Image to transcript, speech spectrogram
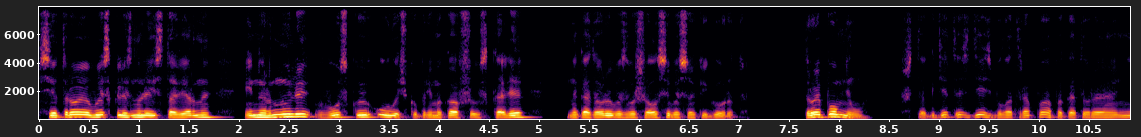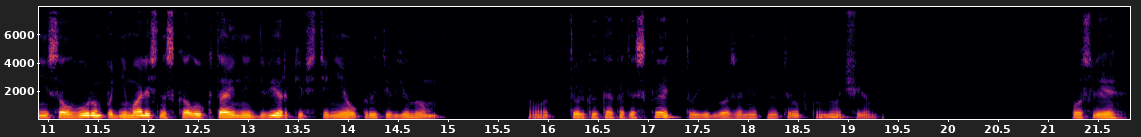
все трое выскользнули из таверны и нырнули в узкую улочку, примыкавшую к скале, на которой возвышался высокий город. Трой помнил, что где-то здесь была тропа, по которой они с Алвуром поднимались на скалу к тайной дверке в стене, укрытой вьюном. Вот только как отыскать ту едва заметную тропку ночью? После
